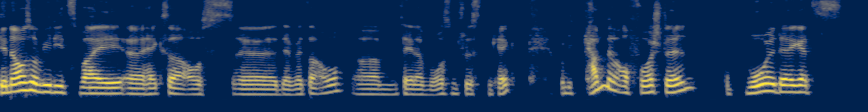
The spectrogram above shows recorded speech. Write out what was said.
Genauso wie die zwei äh, Hexer aus äh, der Wetterau, ähm, Taylor Wars und Tristan Keck. Und ich kann mir auch vorstellen, obwohl der jetzt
